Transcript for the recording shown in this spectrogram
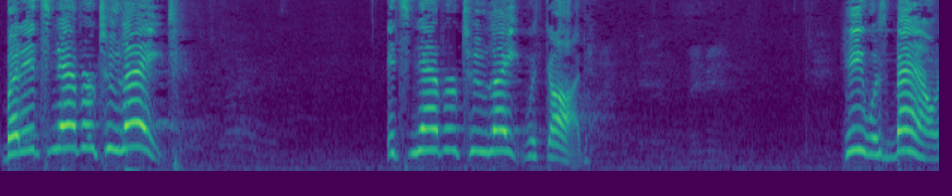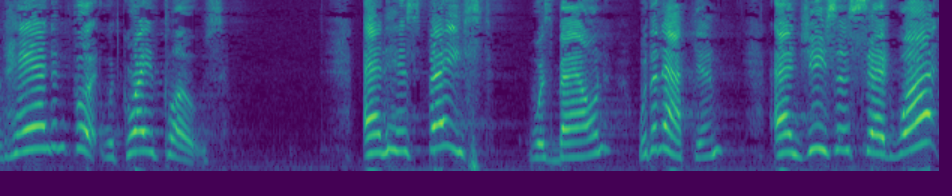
But it's never too late. It's never too late with God. He was bound hand and foot with grave clothes. And his face was bound with a napkin. And Jesus said, what?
